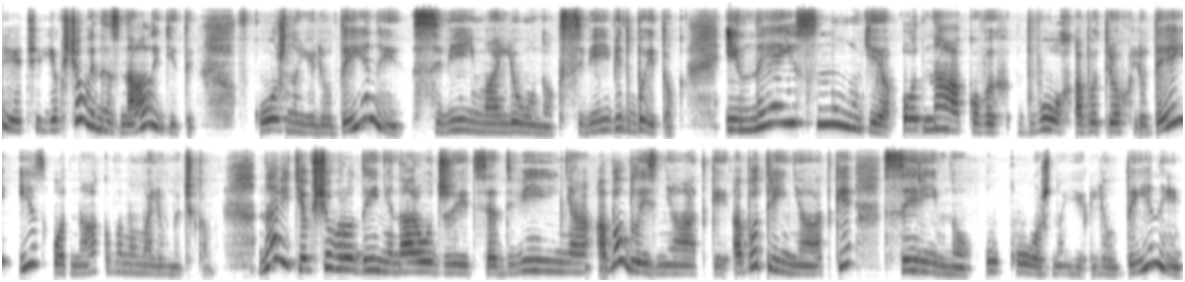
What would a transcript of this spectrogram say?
речі, якщо ви не знали, діти, в кожної людини свій малюнок, свій відбиток, і не існує однакових двох або трьох людей із однаковими малюночками. Навіть якщо в родині народжується двійня або близнятки, або трійнятки, все рівно у кожної людини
